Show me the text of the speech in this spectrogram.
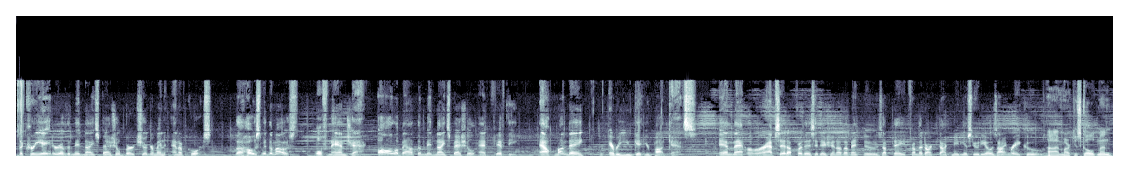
the creator of the Midnight Special, Burt Sugarman, and of course, the host with the most, Wolfman Jack. All about the Midnight Special at 50, out Monday, wherever you get your podcasts. And that wraps it up for this edition of Bent News Update from the Dark Doc Media Studios. I'm Ray Koob. I'm Marcus Goldman.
